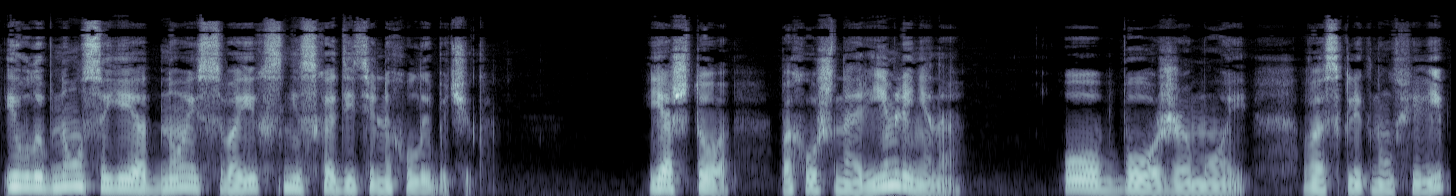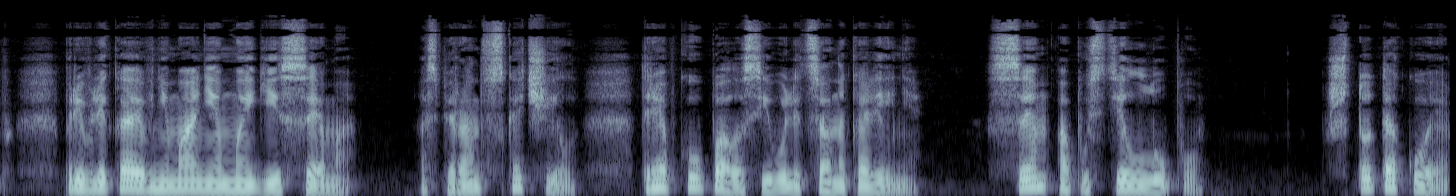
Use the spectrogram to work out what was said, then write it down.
и улыбнулся ей одной из своих снисходительных улыбочек. «Я что, похож на римлянина?» «О, боже мой!» — воскликнул Филипп, привлекая внимание Мэгги и Сэма. Аспирант вскочил. Тряпка упала с его лица на колени. Сэм опустил лупу. «Что такое?»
